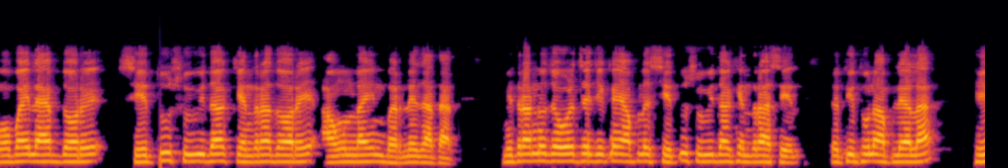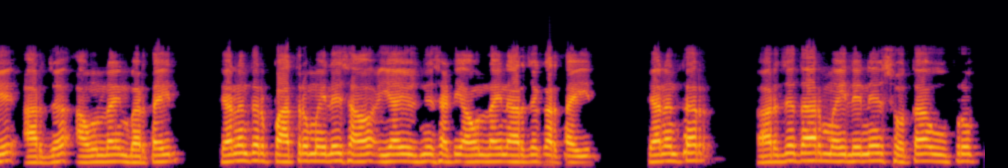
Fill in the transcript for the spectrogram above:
मोबाईल ॲपद्वारे सेतू सुविधा केंद्राद्वारे ऑनलाईन भरले जातात. मित्रांनो जवळचं जे काही आपलं सेतू सुविधा केंद्र असेल तर तिथून आपल्याला हे अर्ज ऑनलाईन भरता येईल. त्यानंतर पात्र महिलेस या योजनेसाठी ऑनलाईन अर्ज करता येईल. त्यानंतर अर्जदार महिलेने स्वतः उपरोक्त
